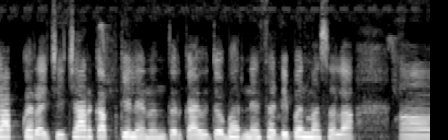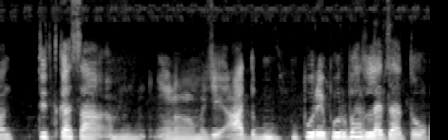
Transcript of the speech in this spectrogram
काप करायचे. चार काप केल्यानंतर काय होतं भरण्यासाठी पण मसाला तितकासा म्हणजे आत पुरेपूर भरला जातो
